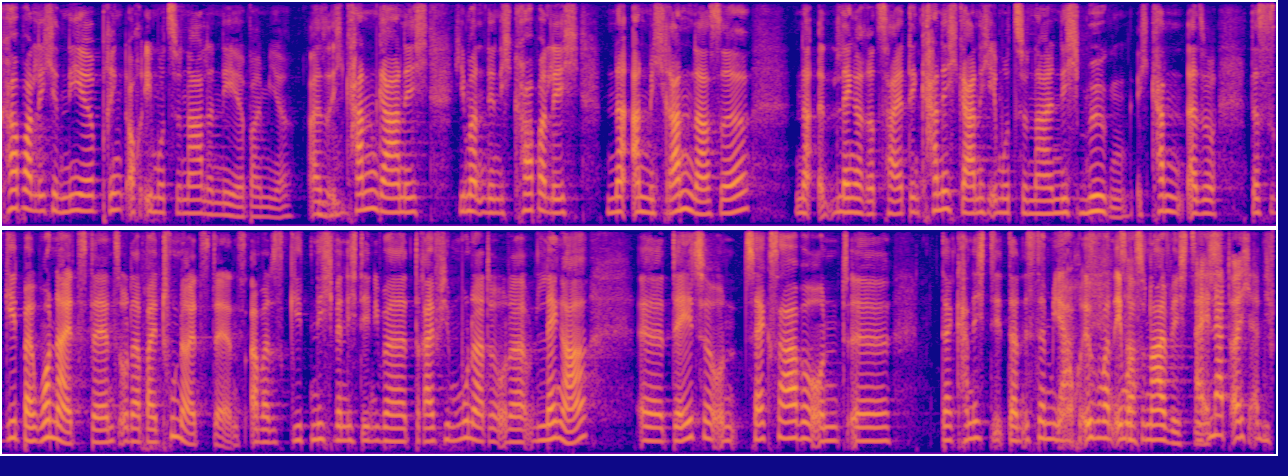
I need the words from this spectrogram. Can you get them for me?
körperliche Nähe bringt auch emotionale Nähe bei mir. Also ich kann gar nicht jemanden, den ich körperlich an mich ranlasse, längere Zeit, den kann ich gar nicht emotional nicht mögen. Ich kann, also das geht bei One-Night-Stands oder bei Two-Night-Stands, aber das geht nicht, wenn ich den über drei, vier Monate oder länger äh, date und Sex habe und äh, dann kann ich, dann ist er mir Ja. auch irgendwann So, emotional wichtig. Erinnert euch an die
